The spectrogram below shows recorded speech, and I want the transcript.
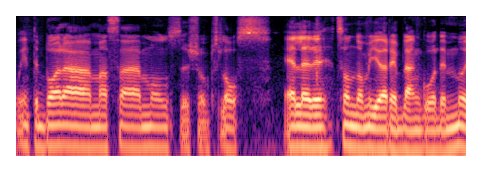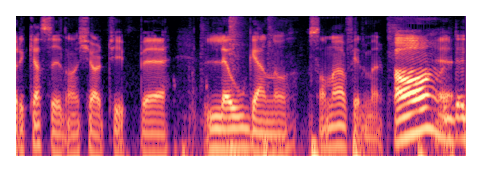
och inte bara massa monster som slåss. Eller som de gör ibland går den mörka sidan och kör typ eh, Logan och sådana filmer. Ja, Eh,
